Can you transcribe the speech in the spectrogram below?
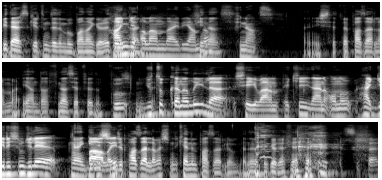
bir ders girdim dedim bu bana göre Hangi değil. Hani alandaydı yandan? Finans. Finans. Hani işletme, pazarlama, yanında finans yapıyordum. Bu Şimdi- YouTube kanalıyla şeyi var mı peki? Yani onu ha girişimciliğe Yani bağlayıp girişimci pazarlama şimdi kendim pazarlıyorum ben öyle görüyorum. Süper.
